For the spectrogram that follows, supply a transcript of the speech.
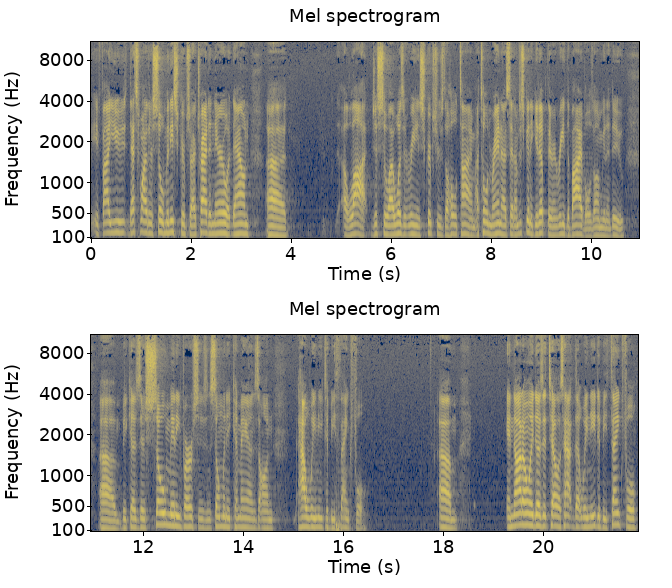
if I use that's why there's so many scriptures. I try to narrow it down. Uh, a lot just so I wasn't reading scriptures the whole time. I told Miranda, I said, I'm just going to get up there and read the Bible, is all I'm going to do uh, because there's so many verses and so many commands on how we need to be thankful. Um, and not only does it tell us how, that we need to be thankful,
